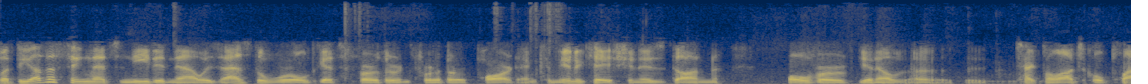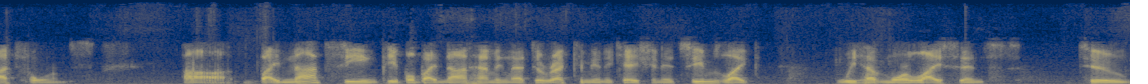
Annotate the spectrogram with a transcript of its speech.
but the other thing that's needed now is as the world gets further and further apart and communication is done over, you know, uh, technological platforms, uh, by not seeing people, by not having that direct communication, it seems like we have more license to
